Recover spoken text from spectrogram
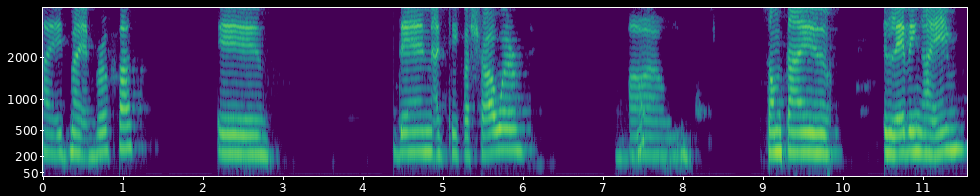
I eat my breakfast. eh, then I take a shower. Ujú. Um, sometime 11 a.m.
